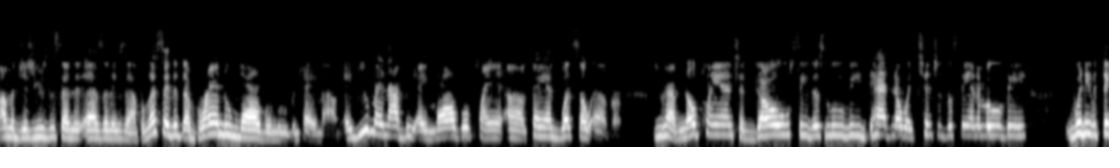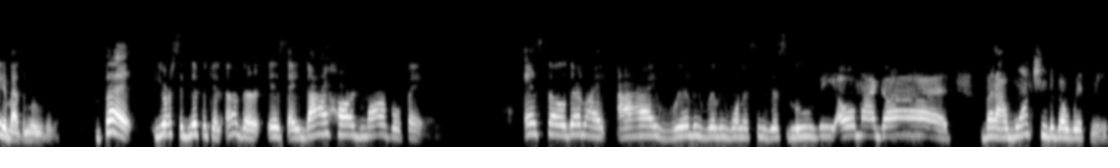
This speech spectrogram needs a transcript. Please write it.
I'm gonna just use this as, an example. Let's say that a brand new Marvel movie came out, and you may not be a Marvel plan, uh, fan whatsoever. You have no plan to go see this movie, had no intentions of seeing the movie, wouldn't even think about the movie. But your significant other is a die-hard Marvel fan. And so they're like, I really, really want to see this movie. Oh my God. But I want you to go with me.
